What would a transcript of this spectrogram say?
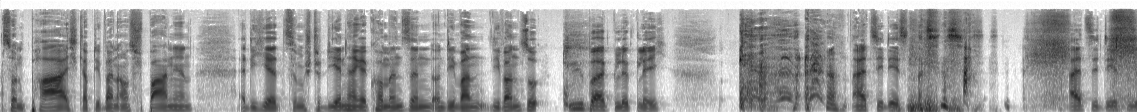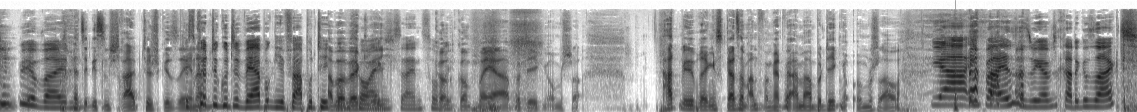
so ein paar, ich glaube, die waren aus Spanien, äh, die hier zum Studieren hergekommen sind und die waren, die waren so überglücklich, als sie diesen, als sie diesen, als sie diesen Schreibtisch gesehen haben. Das könnte gute Werbung hier für Apothekenumschau eigentlich sein. Sorry. Kommt, kommt mal her, Apothekenumschau. Hatten wir übrigens ganz am Anfang, hatten wir einmal Apothekenumschau. Ja, ich weiß, deswegen habe ich es gerade gesagt.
